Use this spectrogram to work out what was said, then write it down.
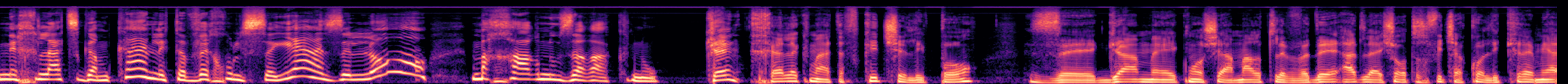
נחלץ גם כאן לתווך ולסייע, זה לא מכרנו, זרקנו. כן, חלק מהתפקיד שלי פה זה גם, אה, כמו שאמרת, לוודא עד לישורת הסופית שהכל יקרה מא'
